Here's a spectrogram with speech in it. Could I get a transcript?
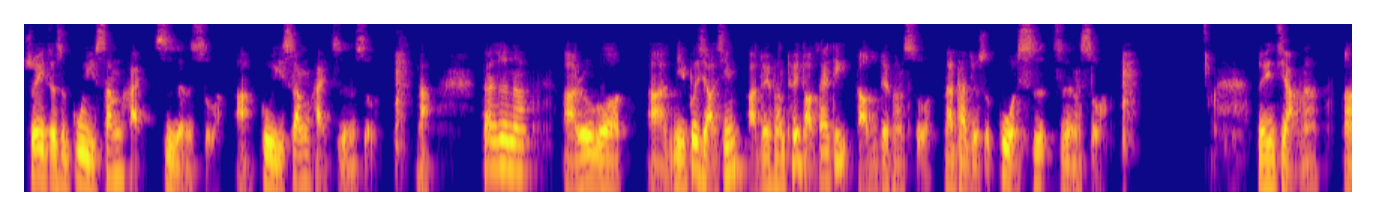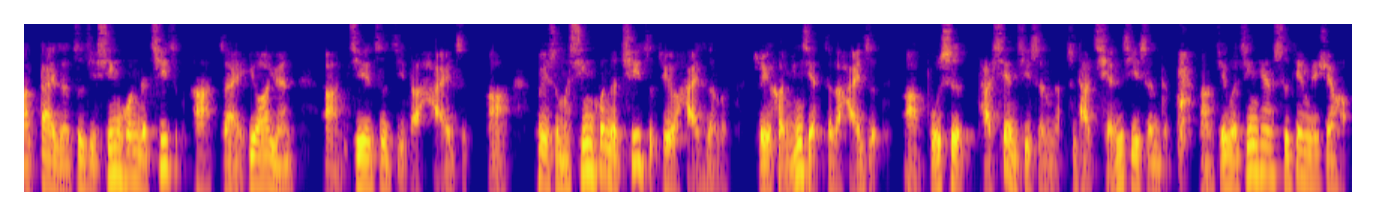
所以这是故意伤害致人死亡啊，故意伤害致人死亡啊。但是呢啊，如果啊你不小心把对方推倒在地，导致对方死亡，那他就是过失致人死亡。所以甲呢啊带着自己新婚的妻子啊在幼儿园啊接自己的孩子啊，为什么新婚的妻子就有孩子了呢？所以很明显这个孩子啊不是他现妻生的，是他前妻生的啊。结果今天时间没选好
